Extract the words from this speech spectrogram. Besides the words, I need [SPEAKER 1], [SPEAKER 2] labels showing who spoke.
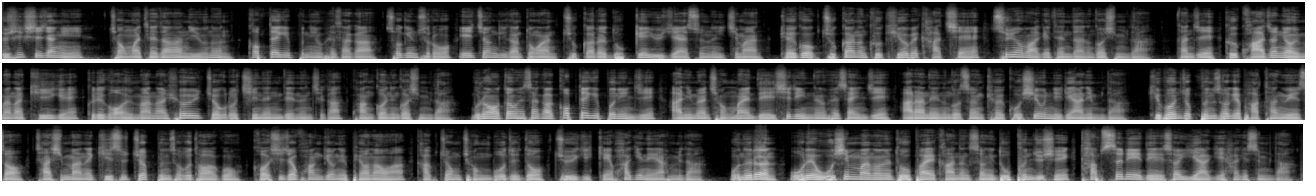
[SPEAKER 1] 주식시장이 정말 대단한 이유는 껍데기뿐인 회사가 속임수로 일정 기간 동안 주가를 높게 유지할 수는 있지만 결국 주가는 그 기업의 가치에 수렴하게 된다는 것입니다. 단지 그 과정이 얼마나 길게 그리고 얼마나 효율적으로 진행되는지가 관건인 것입니다. 물론 어떤 회사가 껍데기뿐인지 아니면 정말 내실이 있는 회사인지 알아내는 것은 결코 쉬운 일이 아닙니다. 기본적 분석의 바탕 위에서 자신만의 기술적 분석을 더하고 거시적 환경의 변화와 각종 정보들도 주의 깊게 확인해야 합니다. 오늘은 올해 50만 원을 돌파할 가능성이 높은 주식 탑3에 대해서 이야기하겠습니다.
